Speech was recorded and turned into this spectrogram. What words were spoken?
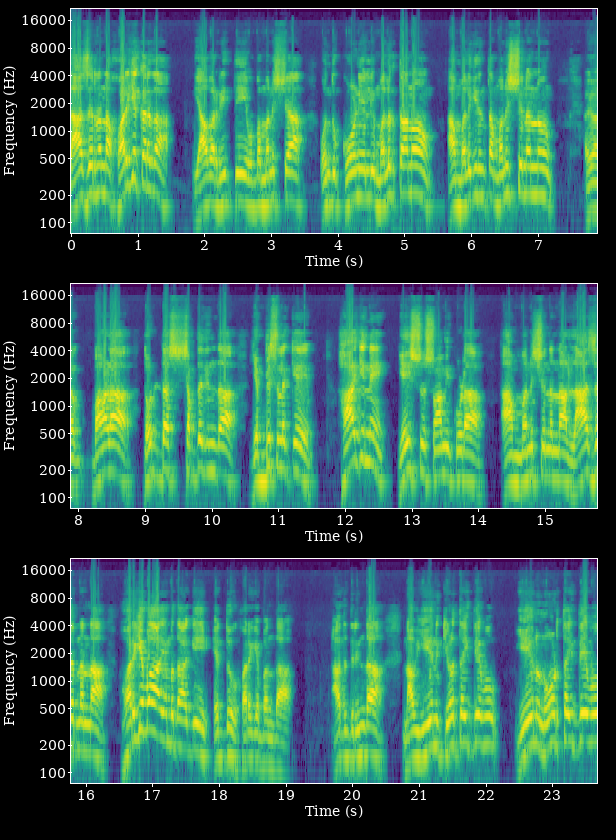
ಲಾಜರ್ನನ್ನ ಹೊರಗೆ ಕರೆದ, ಯಾವ ರೀತಿ ಒಬ್ಬ ಮನುಷ್ಯ ಒಂದು ಕೋಣೆಯಲ್ಲಿ ಮಲಗ್ತಾನೋ ಆ ಮಲಗಿದಂತ ಮನುಷ್ಯನನ್ನು ಬಹಳ ದೊಡ್ಡ ಶಬ್ದದಿಂದ ಎಬ್ಬಿಸಲಿಕ್ಕೆ ಹಾಗೆಯೇ ಯೇಸು ಸ್ವಾಮಿ ಕೂಡ ಆ ಮನುಷ್ಯನನ್ನ, ಲಾಜರ್ನನ್ನ ಹೊರಗೆ ಬಾ ಎಂಬುದಾಗಿ ಎದ್ದು ಹೊರಗೆ ಬಂದ. ಆದ್ದರಿಂದ ನಾವು ಏನು ಕೇಳ್ತಾ ಇದ್ದೇವೋ, ಏನು ನೋಡ್ತಾ ಇದ್ದೇವೋ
